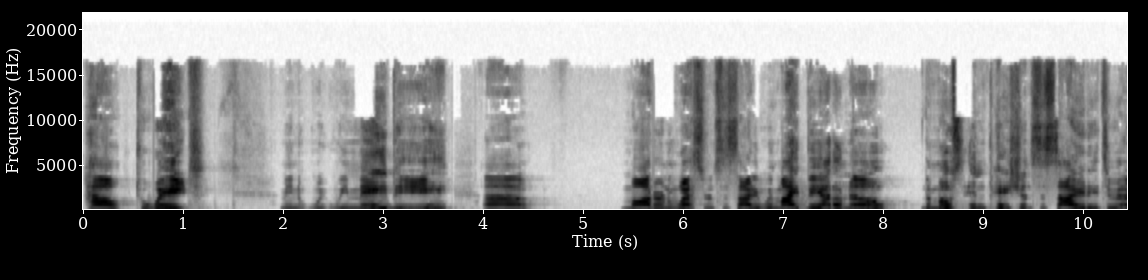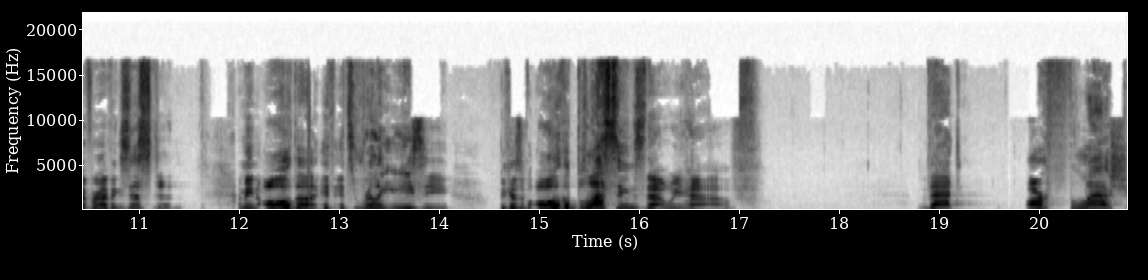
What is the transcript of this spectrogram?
how to wait. I mean, we, we may be uh, modern Western society. We might be, I don't know, the most impatient society to ever have existed. I mean, all the, it, it's really easy because of all the blessings that we have that our flesh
